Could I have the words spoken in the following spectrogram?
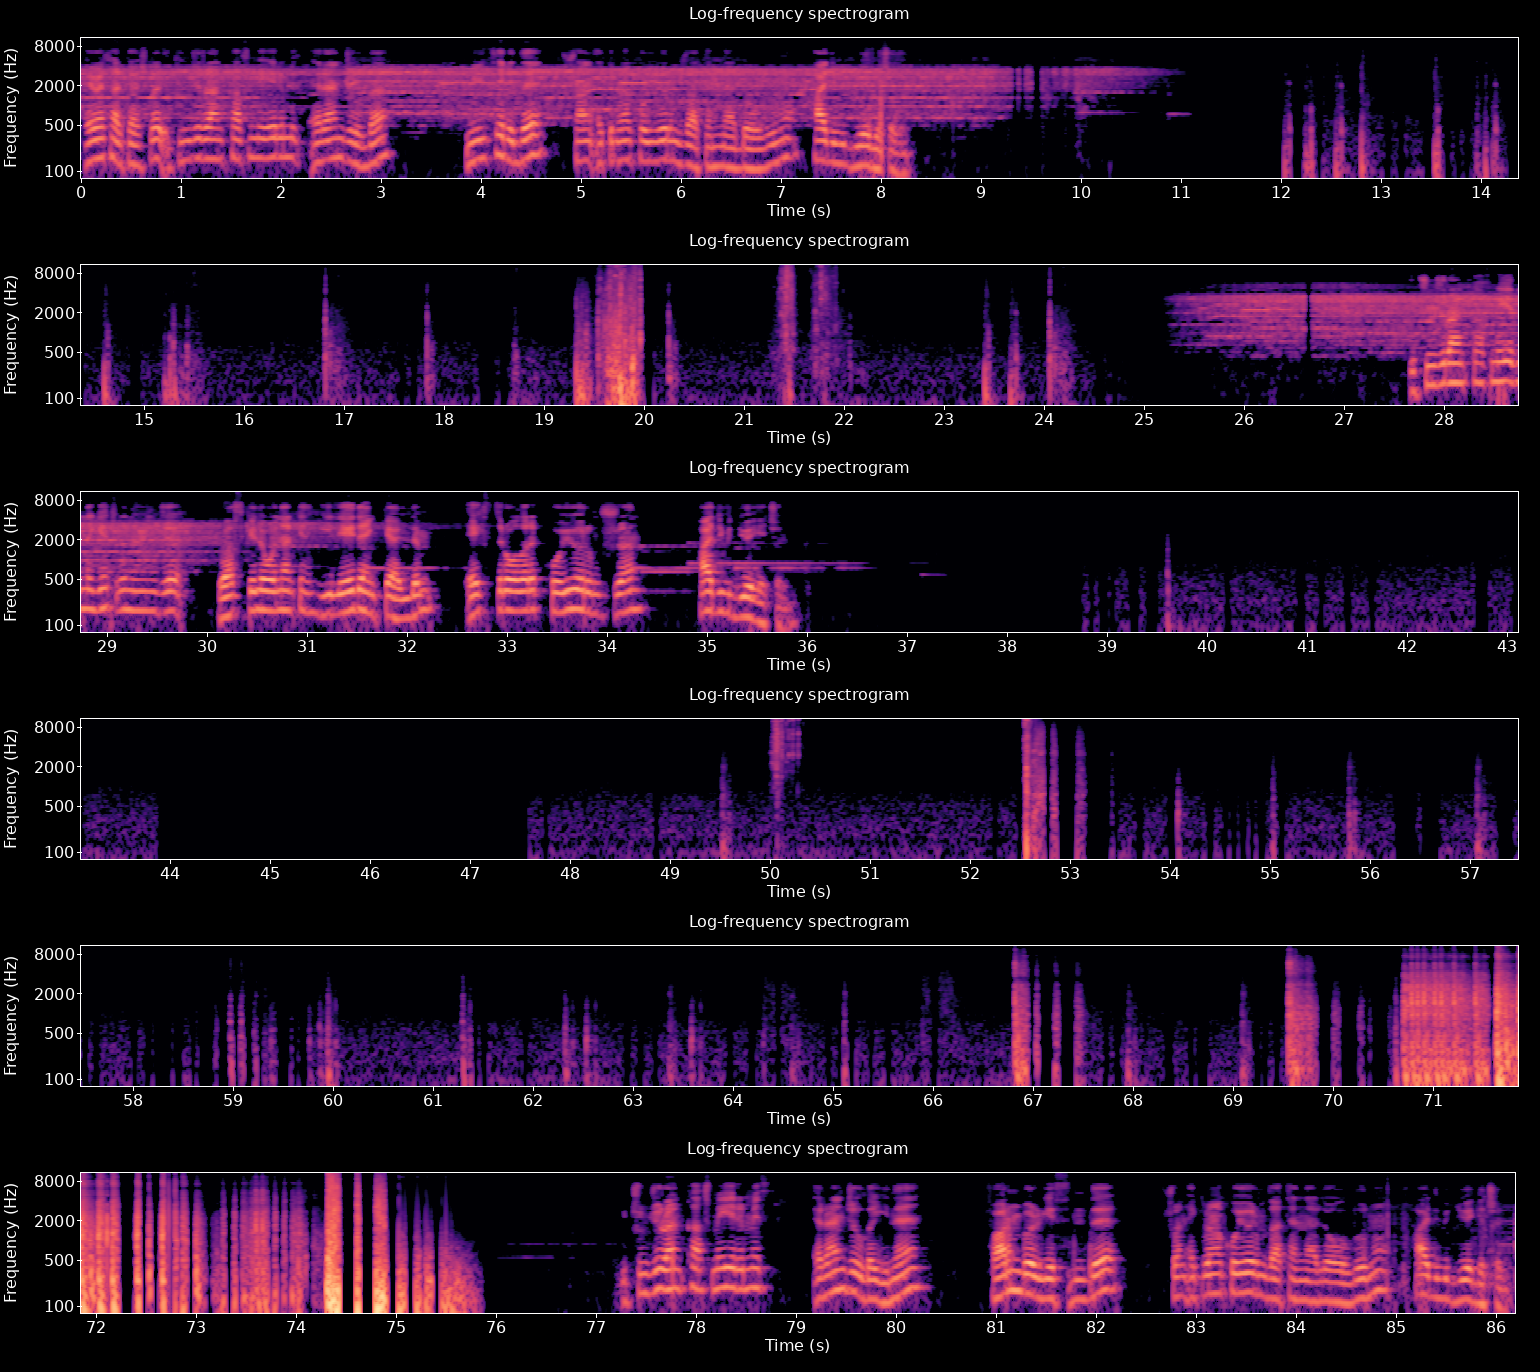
Evet arkadaşlar ikinci rank kasma yerimiz Erangel'da. Military'de şu an ekrana koyuyorum zaten nerede olduğunu. Haydi videoya geçelim. Üçüncü rank kasma yerine geçmeden önce rastgele oynarken hileye denk geldim. Ekstra olarak koyuyorum şu an. Hadi videoya geçelim. Üçüncü rank kasma yerimiz Erangel'da yine. Farm bölgesinde. Şu an ekrana koyuyorum zaten nerede olduğunu. Haydi videoya geçelim.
